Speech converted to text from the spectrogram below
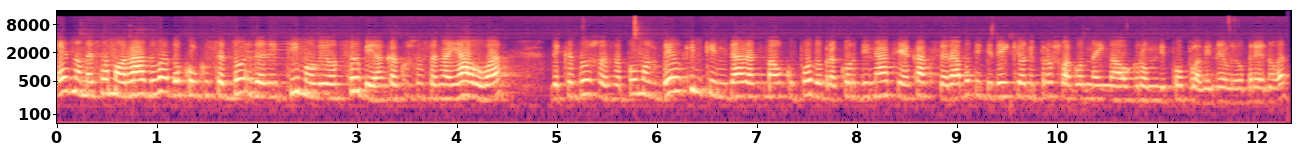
Едно ме само радува доколку се дојдени тимови од Србија, како што се најавува, дека дошла за помош Белкин, ќе им дадат малку подобра координација како се работи, бидејќи они прошла година има огромни поплави, нели, Обреновац.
